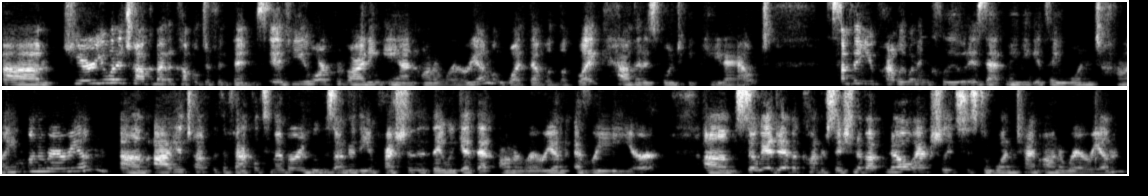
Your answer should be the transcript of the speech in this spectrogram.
Um, here you want to talk about a couple different things. If you are providing an honorarium, what that would look like, how that is going to be paid out. Something you probably want to include is that maybe it's a one-time honorarium. Um, I had talked with a faculty member who was under the impression that they would get that honorarium every year. Um, so we had to have a conversation about, no, actually it's just a one-time honorarium.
